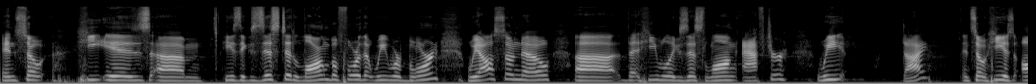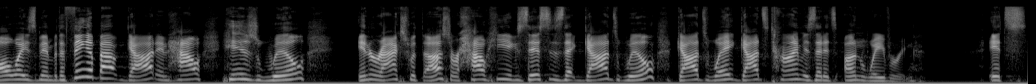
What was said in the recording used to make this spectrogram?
And so he is um, he's existed long before that we were born. We also know uh, that he will exist long after we die. And so he has always been. But the thing about God and how his will interacts with us or how he exists is that God's will, God's way, God's time is that it's unwavering. It's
